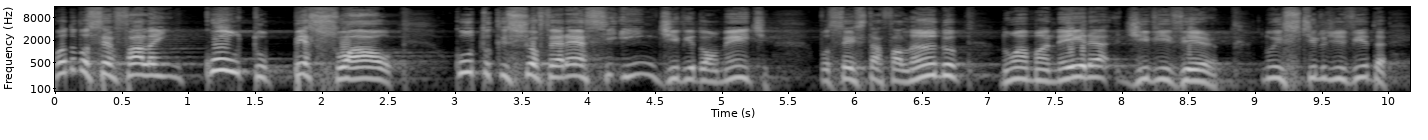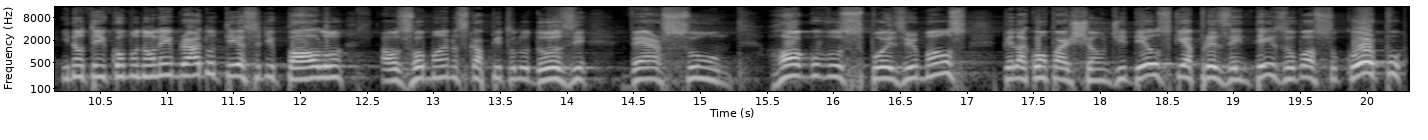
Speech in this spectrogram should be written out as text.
Quando você fala em culto pessoal, culto que se oferece individualmente, você está falando numa maneira de viver, no estilo de vida. E não tem como não lembrar do texto de Paulo aos Romanos, capítulo 12, verso 1. Rogo-vos, pois, irmãos, pela compaixão de Deus, que apresenteis o vosso corpo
